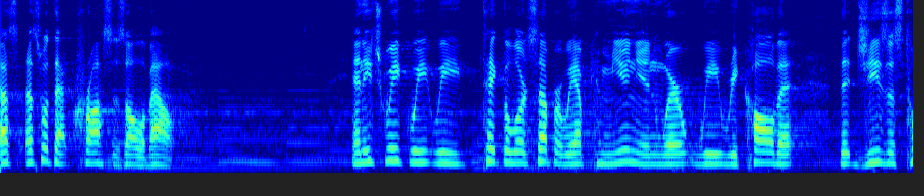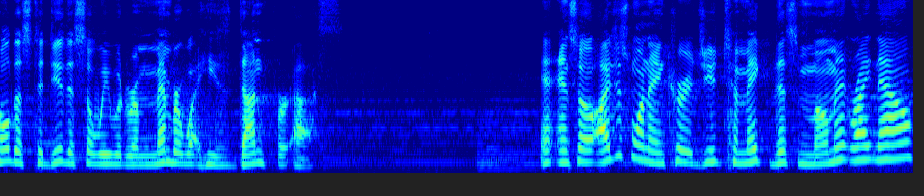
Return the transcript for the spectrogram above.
That's, that's what that cross is all about. And each week we, we take the Lord's Supper, we have communion where we recall that, that Jesus told us to do this so we would remember what he's done for us. And, and so I just want to encourage you to make this moment right now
